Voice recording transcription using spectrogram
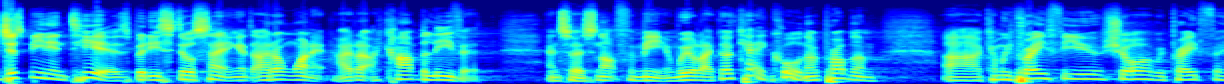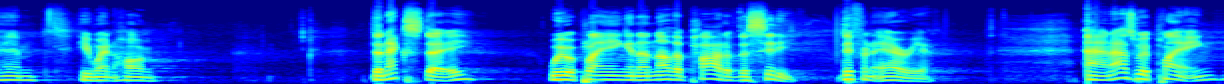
just been in tears, but he's still saying it. I don't want it. I, I can't believe it. And so it's not for me. And we were like, okay, cool, no problem. Uh, can we pray for you? Sure. We prayed for him. He went home. The next day, we were playing in another part of the city, different area. And as we're playing,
